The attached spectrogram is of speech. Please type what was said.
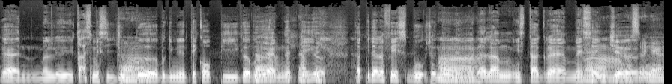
Kan? Melalui tak semestinya jumpa uh. pergi minum teh kopi ke apa uh. kan, mengetih ke. Tapi dalam Facebook contohnya, uh. dalam Instagram, Messenger, uh,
